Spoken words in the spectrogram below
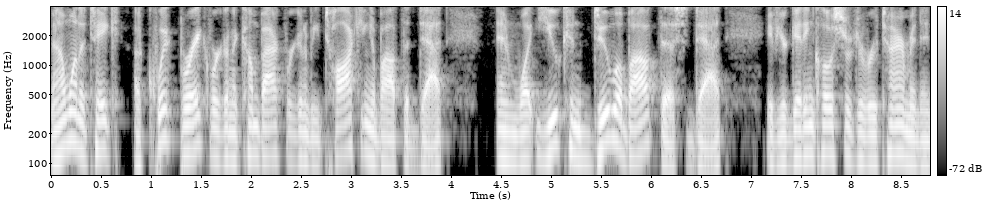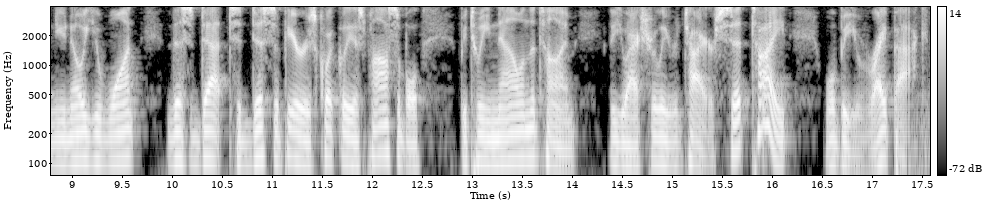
Now I want to take a quick break. We're going to come back. We're going to be talking about the debt and what you can do about this debt if you're getting closer to retirement and you know you want this debt to disappear as quickly as possible between now and the time that you actually retire. Sit tight. We'll be right back.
